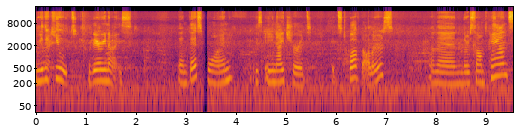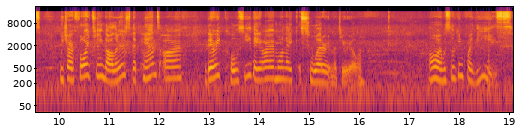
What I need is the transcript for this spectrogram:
Really cute. Very nice. Then this one is a nightshirt. It's $12. And then there's some pants, which are $14. The pants are very cozy. They are more like sweater material. Oh, I was looking for these.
